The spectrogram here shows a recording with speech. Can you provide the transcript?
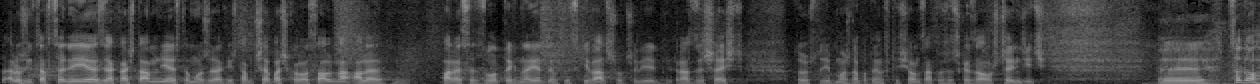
Ta różnica w cenie jest jakaś tam, nie jest to może jakaś tam przepaść kolosalna, ale paręset złotych na jednym wtryskiwaczu, czyli razy sześć, to już tutaj można potem w tysiącach troszeczkę zaoszczędzić. Yy, Co do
